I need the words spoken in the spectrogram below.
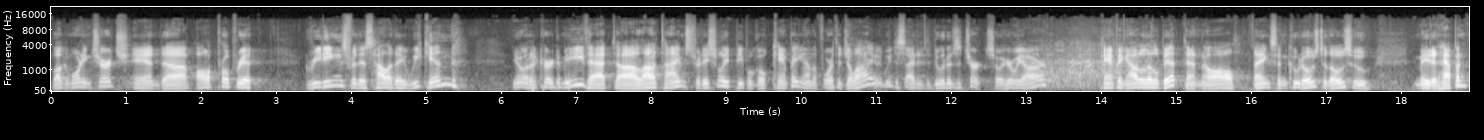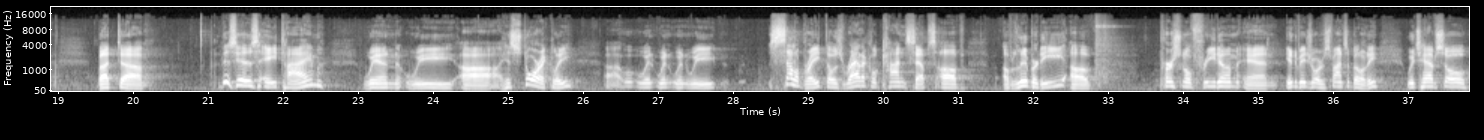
Well, good morning, church, and uh, all appropriate greetings for this holiday weekend. You know, it occurred to me that uh, a lot of times, traditionally, people go camping on the 4th of July. We decided to do it as a church. So here we are, camping out a little bit, and all thanks and kudos to those who made it happen. But uh, this is a time when we uh, historically, uh, when, when, when we celebrate those radical concepts of, of liberty, of personal freedom, and individual responsibility, which have so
